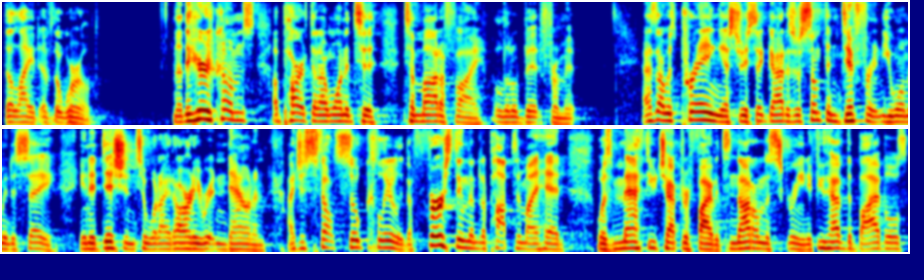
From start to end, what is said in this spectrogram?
the light of the world. Now, here comes a part that I wanted to, to modify a little bit from it. As I was praying yesterday, I said, God, is there something different you want me to say in addition to what I'd already written down? And I just felt so clearly. The first thing that popped in my head was Matthew chapter 5. It's not on the screen. If you have the Bibles,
